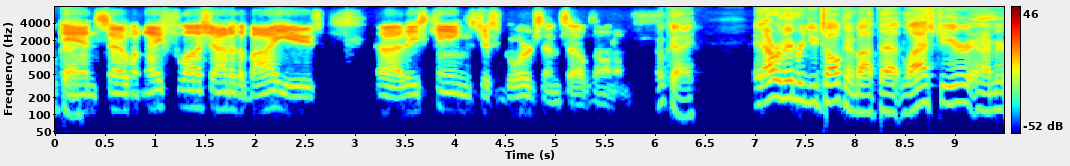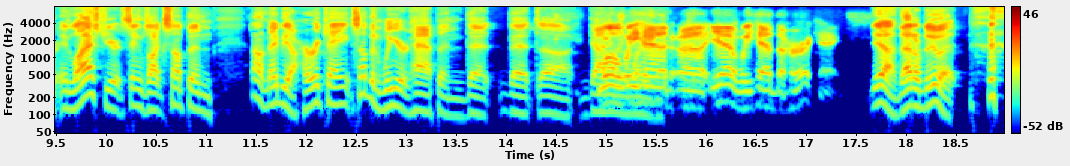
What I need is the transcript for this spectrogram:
Okay. And so when they flush out of the bayous, uh, these kings just gorge themselves on them. Okay. And I remember you talking about that last year, and I remember, and last year it seems like something, I don't know, maybe a hurricane, something weird happened that that uh, got. well, we had, uh, yeah, we had the hurricane. yeah, that'll do it.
